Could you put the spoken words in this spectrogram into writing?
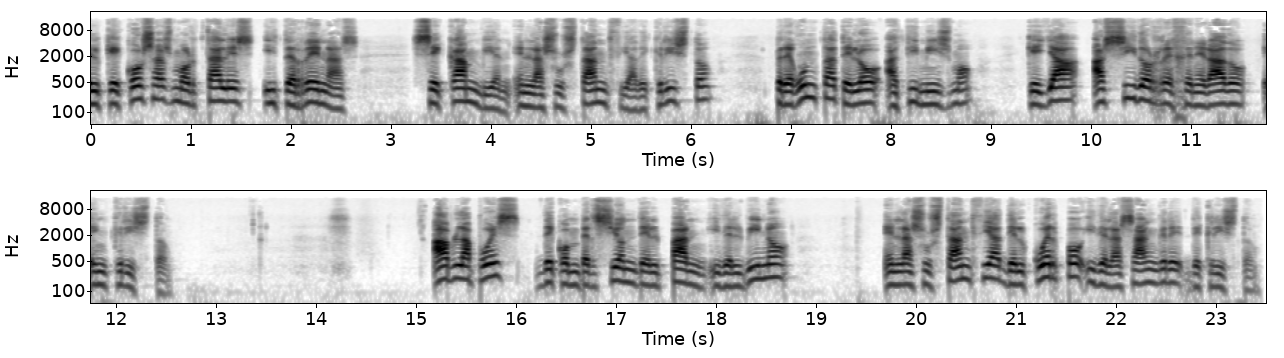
el que cosas mortales y terrenas se cambien en la sustancia de Cristo, pregúntatelo a ti mismo, que ya has sido regenerado en Cristo. Habla pues de conversión del pan y del vino en la sustancia del cuerpo y de la sangre de Cristo,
